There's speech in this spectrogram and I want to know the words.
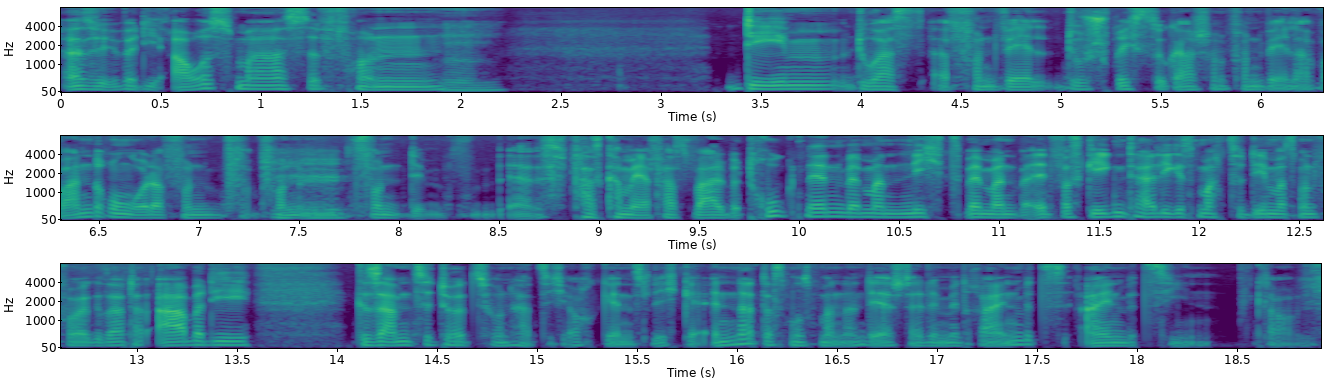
also über die Ausmaße von mhm dem, du hast äh, von Wähl, du sprichst sogar schon von Wählerwanderung oder von, von, mhm. von dem, das kann man ja fast Wahlbetrug nennen, wenn man nicht, wenn man etwas Gegenteiliges macht zu dem, was man vorher gesagt hat. Aber die Gesamtsituation hat sich auch gänzlich geändert. Das muss man an der Stelle mit rein einbeziehen, glaube ich.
